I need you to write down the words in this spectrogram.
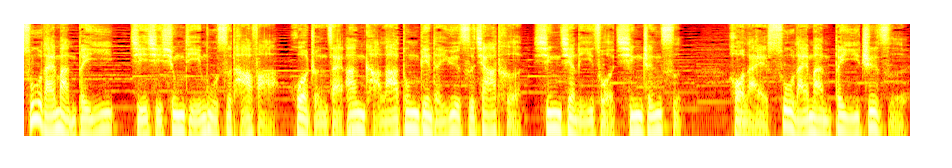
苏莱曼贝伊及其兄弟穆斯塔法获准在安卡拉东边的约兹加特兴建了一座清真寺，后来苏莱曼贝伊之子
